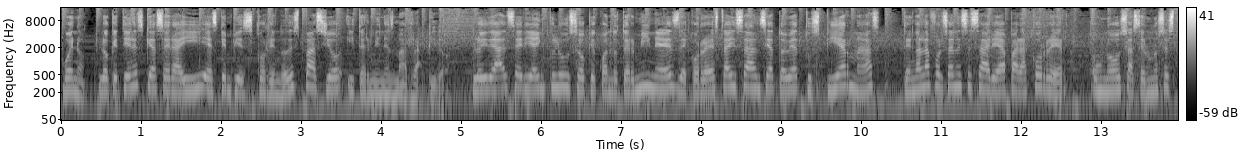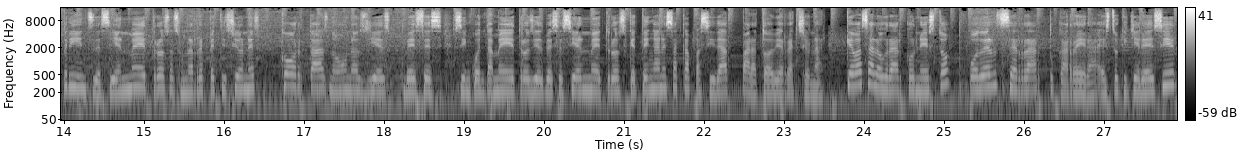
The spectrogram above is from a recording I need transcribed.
bueno, lo que tienes que hacer ahí es que empieces corriendo despacio y termines más rápido. Lo ideal sería incluso que cuando termines de correr esta distancia, todavía tus piernas tengan la fuerza necesaria para correr unos, hacer unos sprints de 100 metros, hacer unas repeticiones cortas, ¿no? Unas 10 veces 50 metros, 10 veces 100 metros, que tengan esa capacidad para todavía reaccionar. ¿Qué vas a lograr con esto? Poder cerrar tu carrera. ¿Esto qué quiere decir?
